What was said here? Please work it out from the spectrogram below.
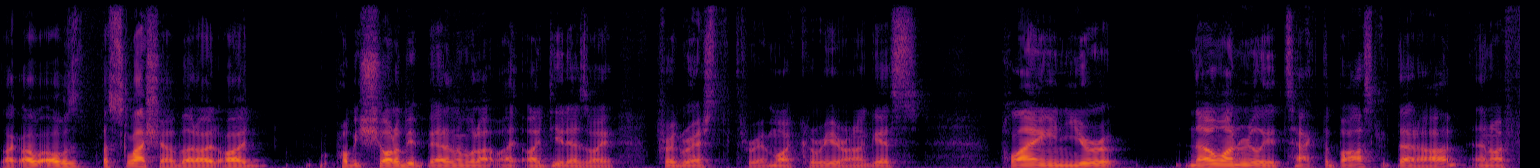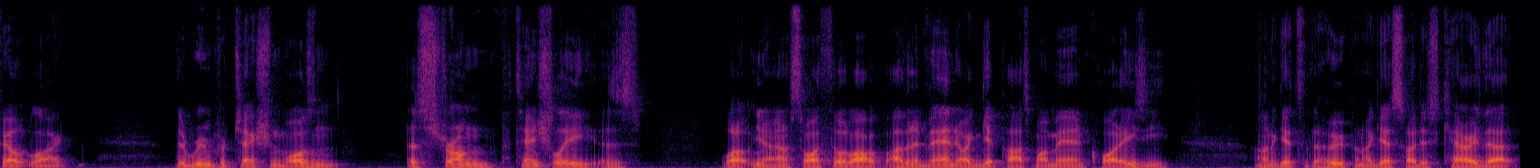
like I, I was a slasher, but I, I probably shot a bit better than what I, I did as I progressed throughout my career. And I guess playing in Europe, no one really attacked the basket that hard, and I felt like the rim protection wasn't as strong potentially as well, you know, so I thought, oh, I have an advantage. I can get past my man quite easy. I'm going to get to the hoop. And I guess I just carried that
